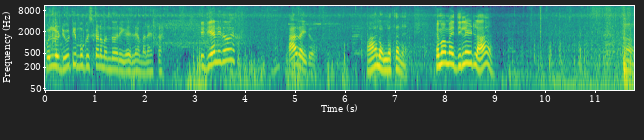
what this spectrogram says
ಫುಲ್ಲು ಡ್ಯೂಟಿ ಮುಗಿಸ್ಕೊಂಡು ಬಂದವ್ರು ಈಗ ಇಲ್ಲೇ ಮನೆ ಹತ್ರ. ಇದೇನಿದು? ಹಾಲ ಇದು. ಹಾಲಲ್ಲ ತಾನೆ. ಏಮಮ್ಮ ಇದಿಲ್ಲೇ ಇಡ್ಲಾ? ಹಾಂ.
